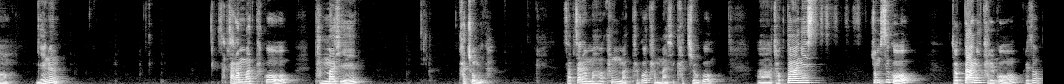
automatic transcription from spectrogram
어, 얘는 쌉쌀한 맛하고 단맛이 같이 옵니다. 쌉쌀한 맛하고 단맛이 같이 오고 아, 적당히 쓰- 좀 쓰고 적당히 달고 그래서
